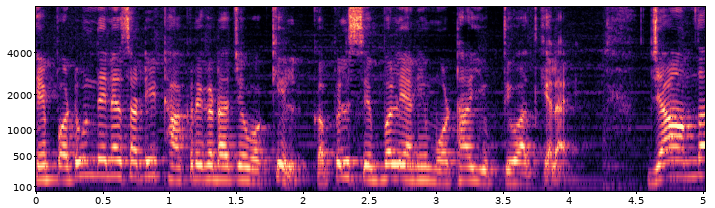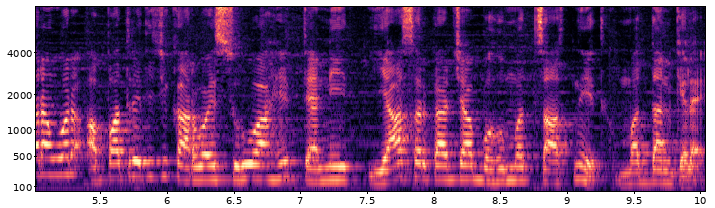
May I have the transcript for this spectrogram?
हे पटवून देण्यासाठी ठाकरे गटाचे वकील कपिल सिब्बल यांनी मोठा युक्तिवाद केलाय. ज्या आमदारांवर अपात्रतेची कारवाई सुरू आहे त्यांनी या सरकारच्या बहुमत चाचणीत मतदान केलंय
